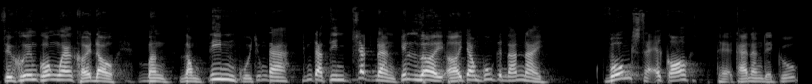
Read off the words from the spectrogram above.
Sự khuyên khôn ngoan khởi đầu bằng lòng tin của chúng ta. Chúng ta tin chắc rằng cái lời ở trong cuốn Kinh Thánh này vốn sẽ có thể khả năng để cứu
